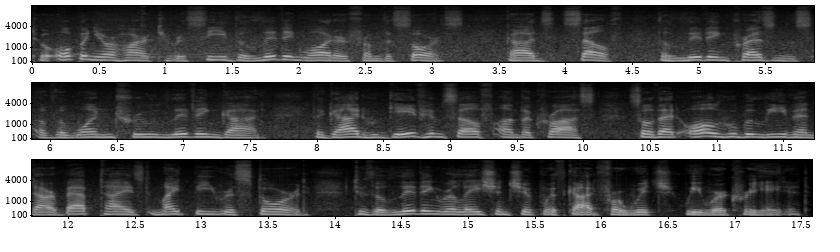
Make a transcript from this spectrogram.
to open your heart to receive the living water from the source, God's self, the living presence of the one true living God, the God who gave himself on the cross so that all who believe and are baptized might be restored to the living relationship with God for which we were created.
